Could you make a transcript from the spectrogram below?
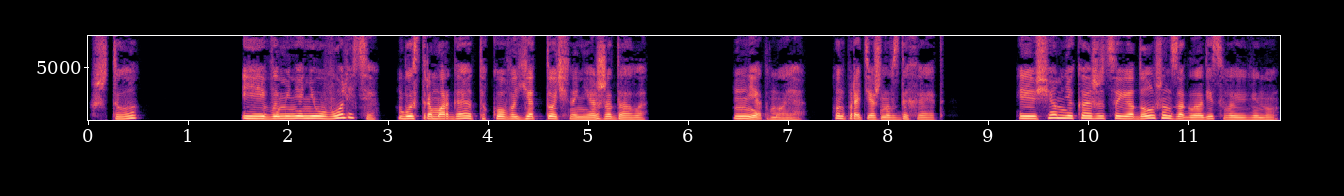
Что? И вы меня не уволите? Быстро моргаю, такого я точно не ожидала. Нет, Майя. Он протяжно вздыхает. И еще мне кажется, я должен загладить свою вину.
